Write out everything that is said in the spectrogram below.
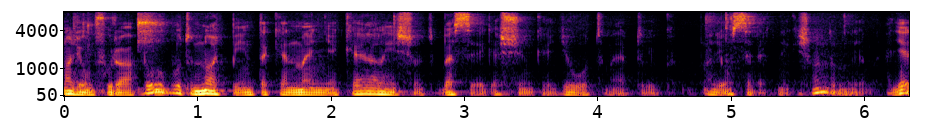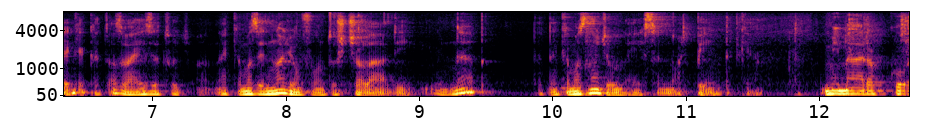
nagyon fura dolog volt, hogy nagy pénteken menjek el, és ott beszélgessünk egy jót, mert ők nagyon szeretnék. És mondom, hogy a gyerekeket az a helyzet, hogy nekem az egy nagyon fontos családi ünnep, tehát nekem az nagyon nehéz, hogy nagy pénteken. Mi már akkor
